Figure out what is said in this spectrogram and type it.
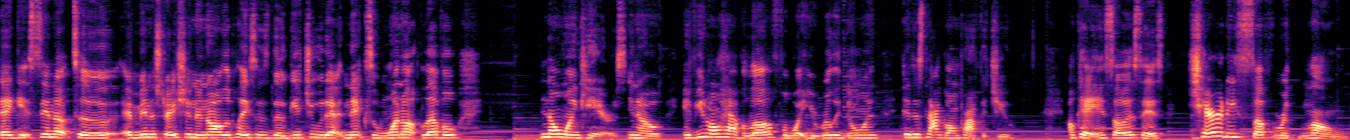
that get sent up to administration and all the places to get you that next one up level, no one cares. You know, if you don't have love for what you're really doing, then it's not gonna profit you. Okay, and so it says, charity suffereth long.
